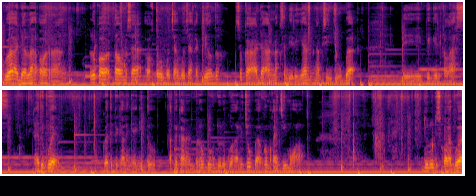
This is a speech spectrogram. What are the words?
Gue adalah orang lu kalau tahu misalnya waktu bocah-bocah kecil tuh suka ada anak sendirian ngabisin coba di pinggir kelas. Nah itu gue. Gue tipikal yang kayak gitu. Tapi karena berhubung dulu gue gak ada coba gue makanya cimol. Dulu di sekolah gue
